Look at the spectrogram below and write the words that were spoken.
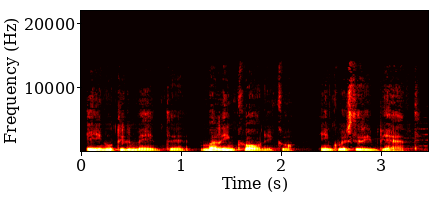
e inutilmente malinconico in questi rimpianti.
